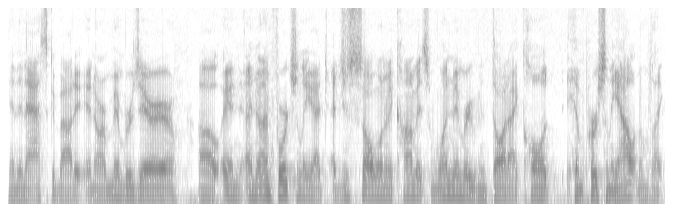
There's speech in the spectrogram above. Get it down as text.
and then ask about it in our members area. Uh, and, and unfortunately, I, I just saw one of the comments. One member even thought I called him personally out, and I was like,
